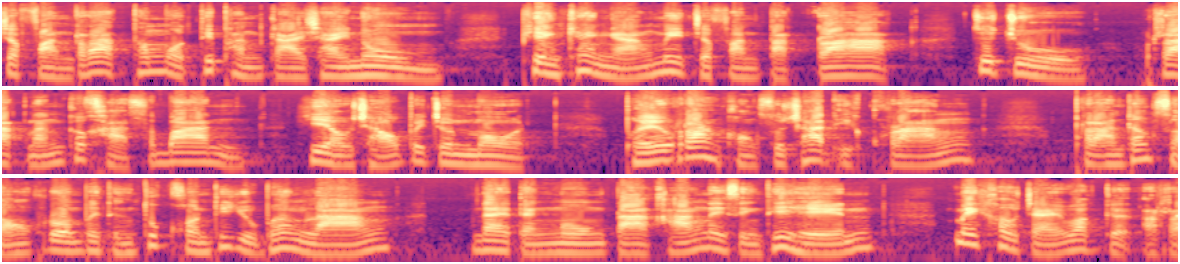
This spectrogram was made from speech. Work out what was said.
จะฟันรากทั้งหมดที่พันกายชายหนุ่ม เพียงแค่ง้างมีดจะฟันตัดราก จู่ๆรากนั้นก็ขาดสะบั้นเหี่ยวเฉาไปจนหมด เผยร่างของสุชาติอีกครั้ง พรานทั้งสองรวมไปถึงทุกคนที่อยู่เบื้องหลัง ได้แต่งงตาค้างในสิ่งที่เห็น ไม่เข้าใจว่าเกิดอะไร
